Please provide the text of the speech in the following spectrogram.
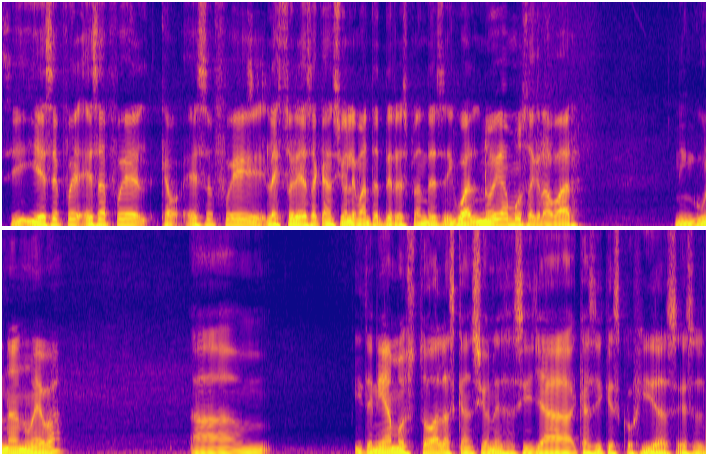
Sí, y ese fue, esa fue, esa fue la historia de esa canción, Levántate y resplandece. Igual no íbamos a grabar ninguna nueva y teníamos todas las canciones así ya casi que escogidas. Eso,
